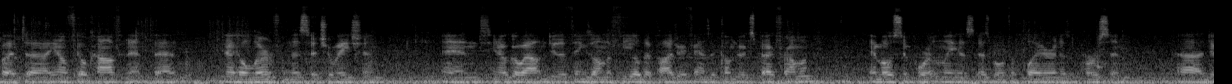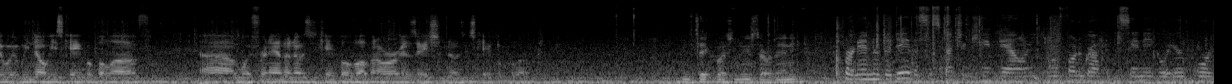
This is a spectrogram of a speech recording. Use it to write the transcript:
but uh, you know, feel confident that you know he'll learn from this situation and you know go out and do the things on the field that Padre fans have come to expect from him, and most importantly, as, as both a player and as a person, uh, do what we know he's capable of, um, what Fernando knows he's capable of, and our organization knows he's capable of. You take question. You start with Andy. Fernando, the day the suspension came down, you were photographed at the San Diego airport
